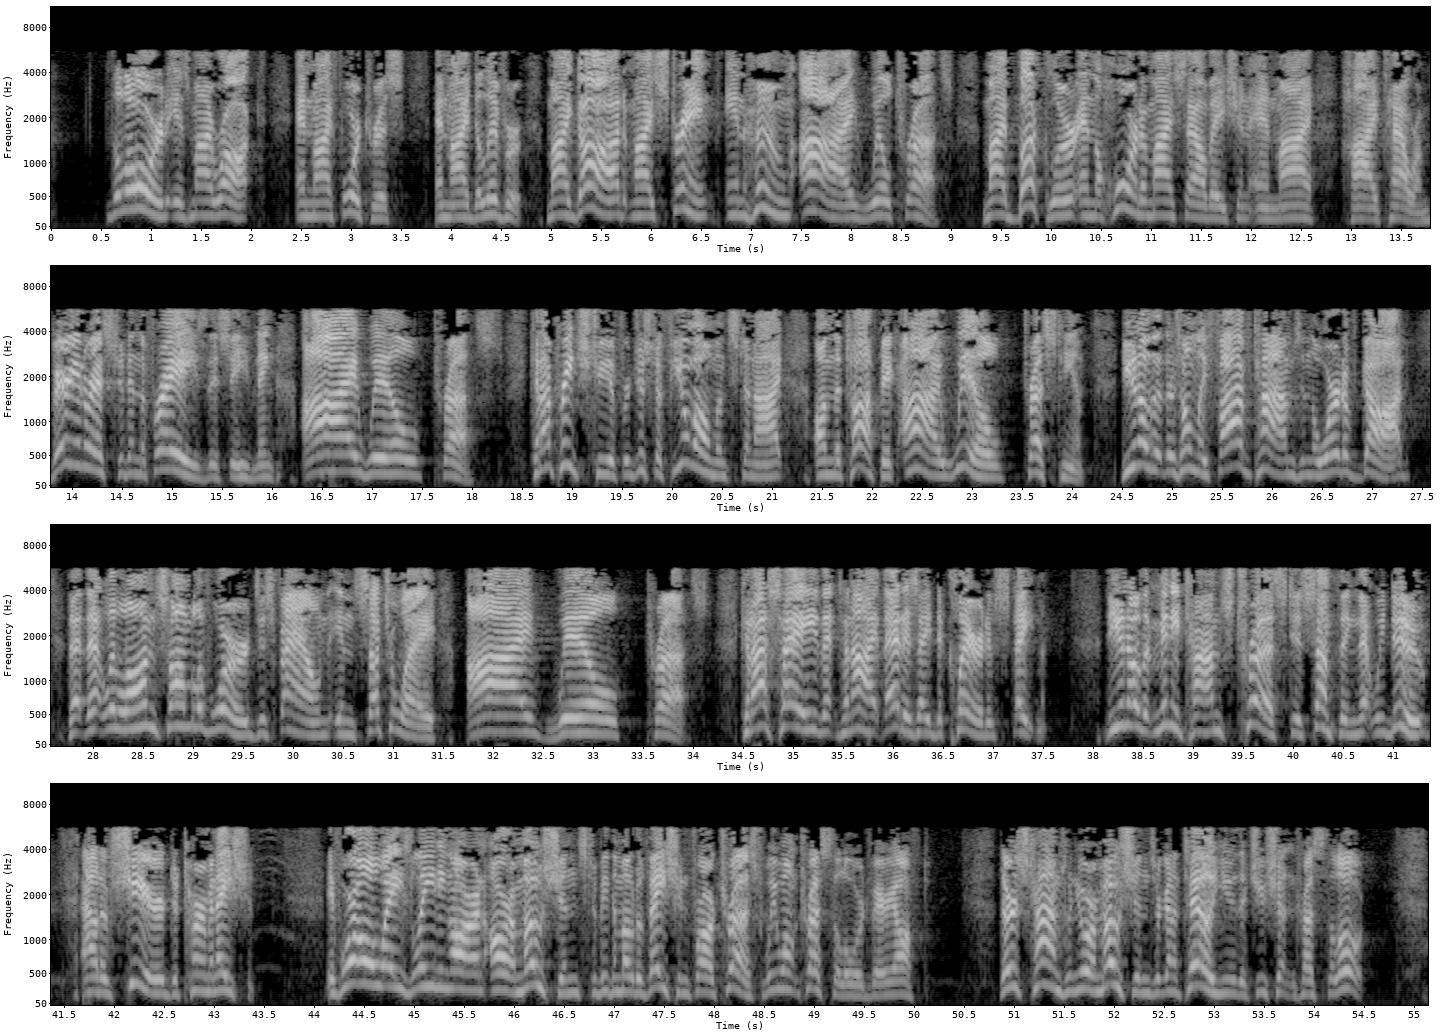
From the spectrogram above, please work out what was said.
The Lord is my rock and my fortress and my deliverer. My God, my strength, in whom I will trust. My buckler and the horn of my salvation and my high tower. I'm very interested in the phrase this evening, I will trust. Can I preach to you for just a few moments tonight on the topic, I will trust Him? Do you know that there's only five times in the Word of God that that little ensemble of words is found in such a way, I will trust. Can I say that tonight that is a declarative statement? Do you know that many times trust is something that we do out of sheer determination? If we're always leaning on our emotions to be the motivation for our trust, we won't trust the Lord very often. There's times when your emotions are going to tell you that you shouldn't trust the Lord.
